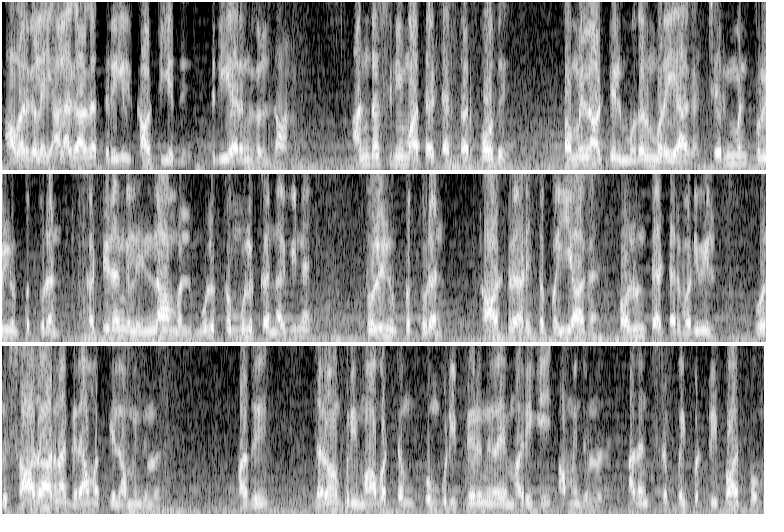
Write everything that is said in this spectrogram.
அவர்களை அழகாக திரையில் காட்டியது திரையரங்குகள் தான் அந்த சினிமா தியேட்டர் தற்போது தமிழ்நாட்டில் முதல் முறையாக ஜெர்மன் தொழில்நுட்பத்துடன் கட்டிடங்கள் இல்லாமல் முழுக்க முழுக்க நவீன தொழில்நுட்பத்துடன் காற்று அடைத்த பையாக பலூன் தியேட்டர் வடிவில் ஒரு சாதாரண கிராமத்தில் அமைந்துள்ளது. அது தருமபுரி மாவட்டம் பொம்புடி பேருந்து நிலையம் அருகே அமைந்துள்ளது. அதன் சிறப்பை பற்றி பார்ப்போம்.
